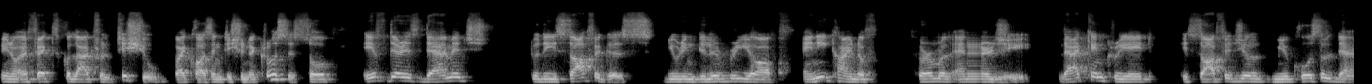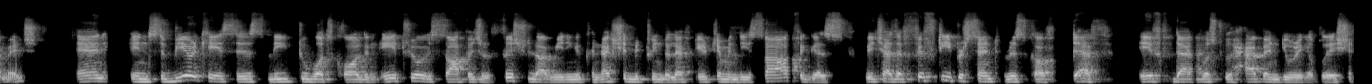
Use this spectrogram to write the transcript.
you know affects collateral tissue by causing tissue necrosis. So if there is damage to the esophagus during delivery of any kind of thermal energy, that can create esophageal mucosal damage and in severe cases lead to what's called an atrioesophageal fistula, meaning a connection between the left atrium and the esophagus, which has a 50% risk of death if that was to happen during ablation.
